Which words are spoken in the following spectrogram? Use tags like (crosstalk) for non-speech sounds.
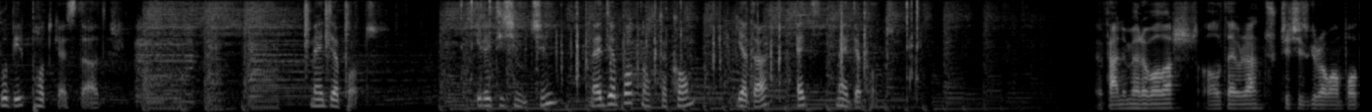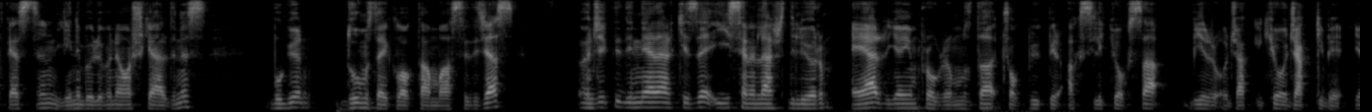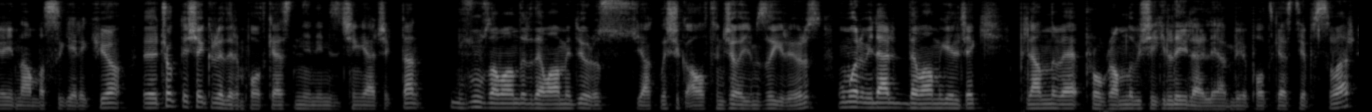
Bu bir podcast dahadır. Mediapod. İletişim için mediapod.com ya da @mediapod. Efendim merhabalar. Alt Evren Türkçe Çizgi Roman Podcast'inin yeni bölümüne hoş geldiniz. Bugün Doomsday Clock'tan bahsedeceğiz. Öncelikle dinleyen herkese iyi seneler diliyorum. Eğer yayın programımızda çok büyük bir aksilik yoksa 1 Ocak, 2 Ocak gibi yayınlanması gerekiyor. Ee, çok teşekkür ederim podcast dinlediğiniz için gerçekten. Uzun zamandır devam ediyoruz. Yaklaşık 6. ayımıza giriyoruz. Umarım ileride devamı gelecek. Planlı ve programlı bir şekilde ilerleyen bir podcast yapısı var.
